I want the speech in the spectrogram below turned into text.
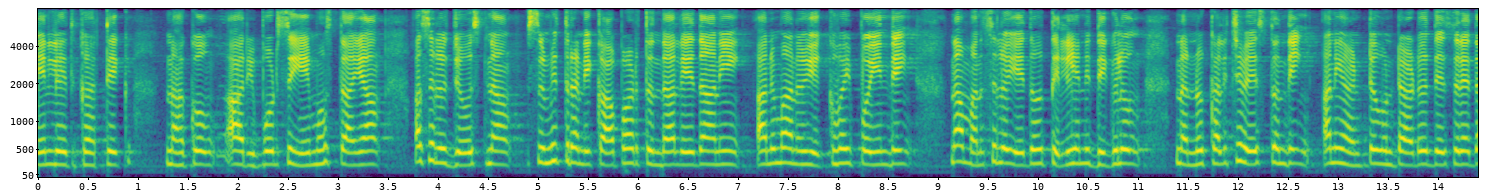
ఏం లేదు కార్తీక్. నాకు ఆ రిపోర్ట్స్ ఏమొస్తాయా? అసలు జ్యోత్స్న సుమిత్రని కాపాడుతుందా లేదా అని అనుమానం ఎక్కువైపోయింది. నా మనసులో ఏదో తెలియని దిగులు నన్ను కలిచివేస్తుంది అని అంటూ ఉంటాడు దశరథ.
